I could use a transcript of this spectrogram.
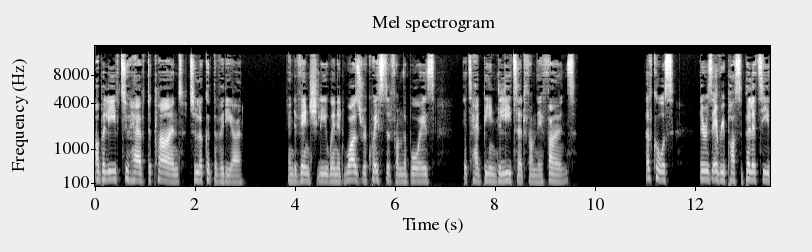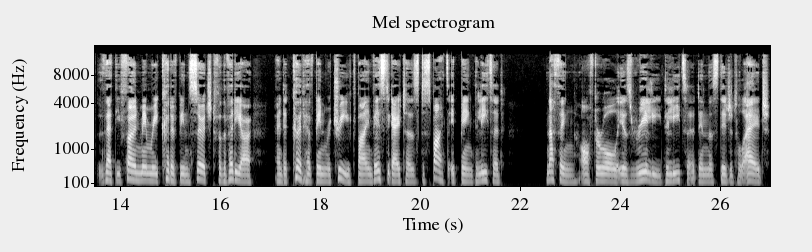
are believed to have declined to look at the video. And eventually, when it was requested from the boys, it had been deleted from their phones. Of course, there is every possibility that the phone memory could have been searched for the video, and it could have been retrieved by investigators despite it being deleted. Nothing, after all, is really deleted in this digital age.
